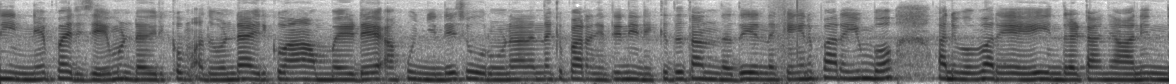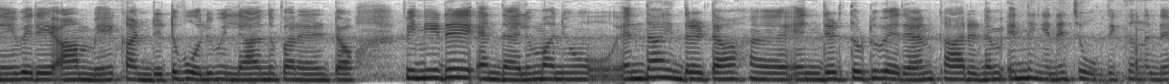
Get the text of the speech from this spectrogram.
നിന്നെ പരിചയമുണ്ടായിരിക്കും. അതുകൊണ്ടായിരിക്കും ആ അമ്മയുടെ ആ കുഞ്ഞിന്റെ ചോറൂണാണെന്നൊക്കെ പറഞ്ഞിട്ട് നിനക്കിത് തന്നത് എന്നൊക്കെ ഇങ്ങനെ പറയുമ്പോൾ അനുഭവം പറയാം ഏ ഇന്ദ്രട്ടാ ഞാൻ ഇന്നേ വരെ ആ അമ്മയെ കണ്ടിട്ട് പോലുമില്ല എന്ന് പറയാം കേട്ടോ. പിന്നീട് എന്തായാലും അനു എന്താ ഇന്ദ്രട്ടാ എന്റെ അടുത്തോട്ട് വരാൻ കാരണം എന്നിങ്ങനെ ചോദിക്കുന്നുണ്ട്.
